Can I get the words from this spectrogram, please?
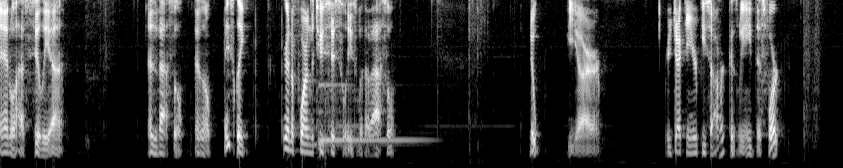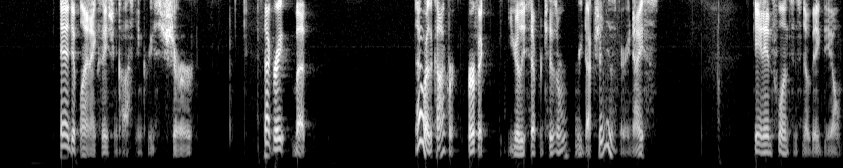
And we'll have Cilia as a vassal. And they'll basically, we're going to form the two Sicilies with a vassal. Nope, we are rejecting your peace offer because we need this fort. And diplomat annexation cost increase, sure. Not great, but... Oh, we're the conqueror. Perfect. Yearly separatism reduction is very nice. Gain influence is no big deal.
